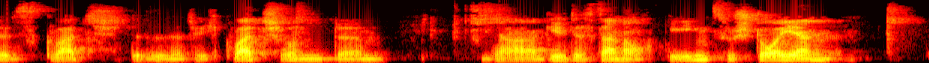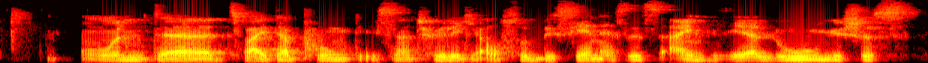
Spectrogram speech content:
das ist Quatsch. Das ist natürlich Quatsch und ähm, da gilt es dann auch gegenzusteuern. Und äh, zweiter Punkt ist natürlich auch so ein bisschen, es ist ein sehr logisches,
